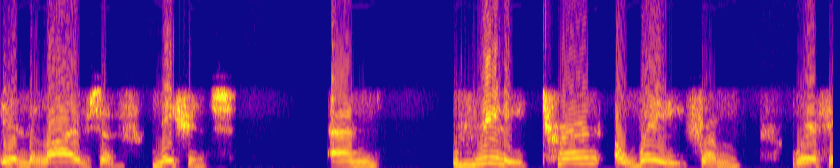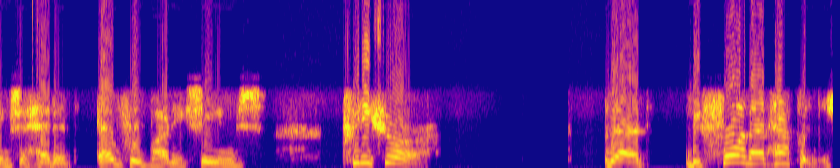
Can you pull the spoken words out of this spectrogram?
in the lives of nations, and really turn away from where things are headed. Everybody seems pretty sure that before that happens,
